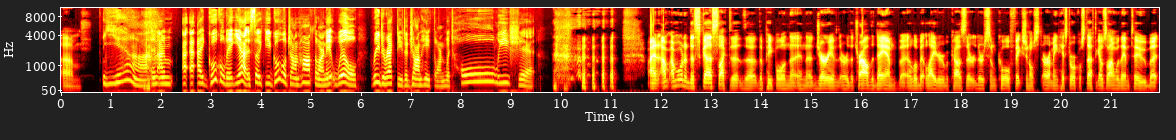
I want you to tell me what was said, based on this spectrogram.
Um, yeah, and I'm I, I, googled it. Yeah, so if you Google John Hawthorne, it will redirect you to John Haythorne. Which holy shit! and I'm I'm going to discuss like the, the the people in the in the jury of or the trial of the damned, but a little bit later because there there's some cool fictional or I mean historical stuff that goes along with them too. But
